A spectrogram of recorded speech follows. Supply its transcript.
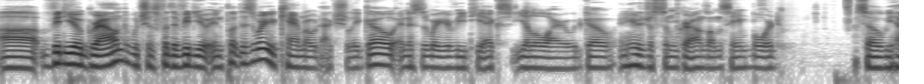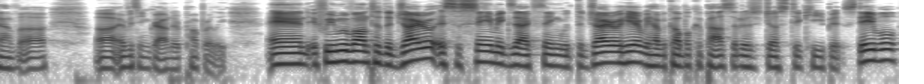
uh, video ground, which is for the video input. This is where your camera would actually go, and this is where your VTX yellow wire would go. And here's just some grounds on the same board. So we have uh, uh, everything grounded properly. And if we move on to the gyro, it's the same exact thing with the gyro here. We have a couple capacitors just to keep it stable.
